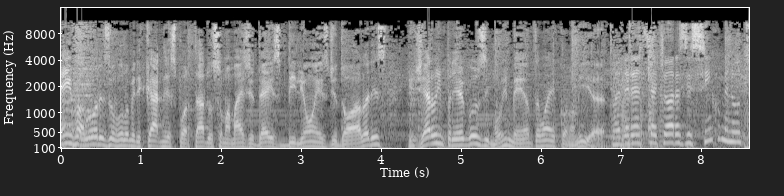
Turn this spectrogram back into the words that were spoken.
Em valores, o volume de carne exportado soma mais de 10 bilhões de dólares, que geram empregos e movimentam a economia. Bandeirantes, 7 horas e 5 minutos.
